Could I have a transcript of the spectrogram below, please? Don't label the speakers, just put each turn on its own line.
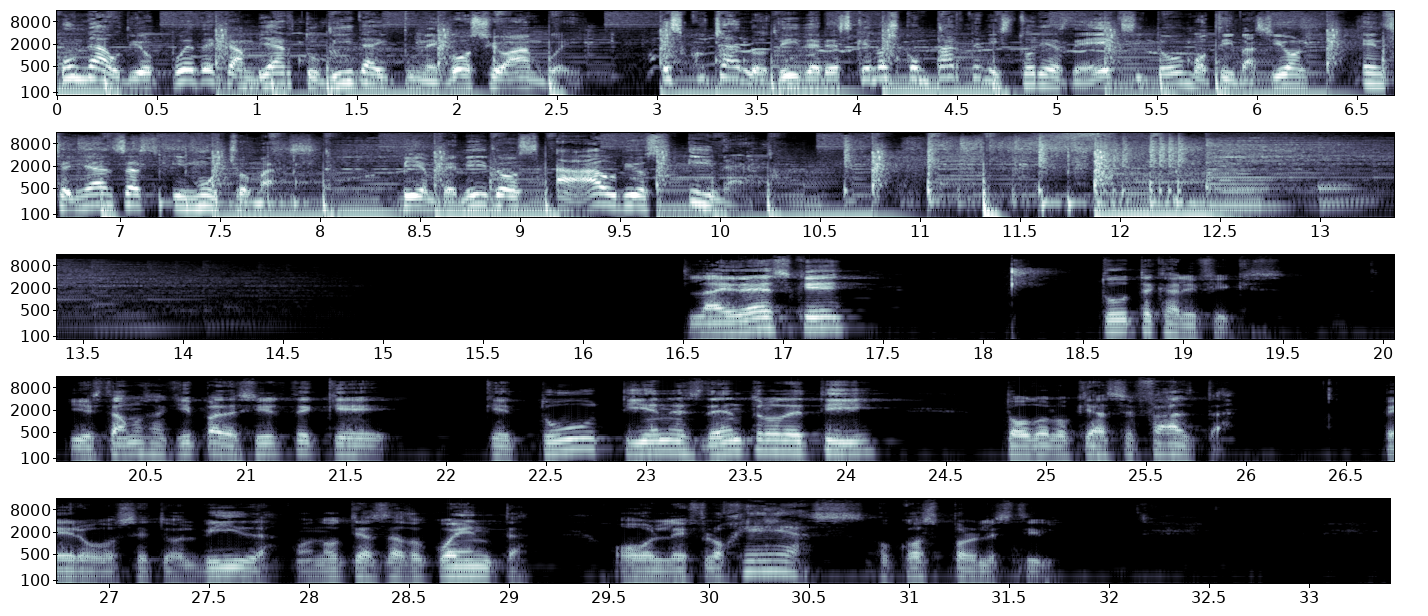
Un audio puede cambiar tu vida y tu negocio Amway. Escucha a los líderes que nos comparten historias de éxito, motivación, enseñanzas y mucho más. Bienvenidos a Audios INA.
La idea es que tú te califiques. Y estamos aquí para decirte que, que tú tienes dentro de ti todo lo que hace falta, pero se te olvida o no te has dado cuenta o le flojeas o cosas por el estilo.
